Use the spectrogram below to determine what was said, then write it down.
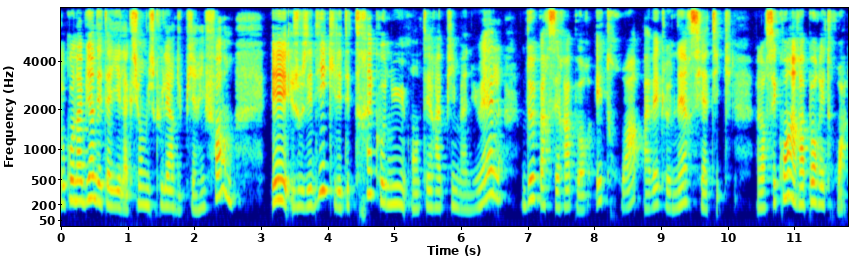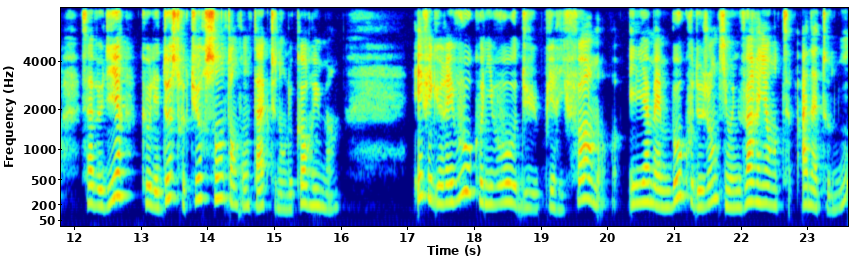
donc on a bien détaillé l'action musculaire du piriforme. Et je vous ai dit qu'il était très connu en thérapie manuelle de par ses rapports étroits avec le nerf sciatique. Alors c'est quoi un rapport étroit? Ça veut dire que les deux structures sont en contact dans le corps humain. Et figurez-vous qu'au niveau du piriforme, il y a même beaucoup de gens qui ont une variante anatomie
